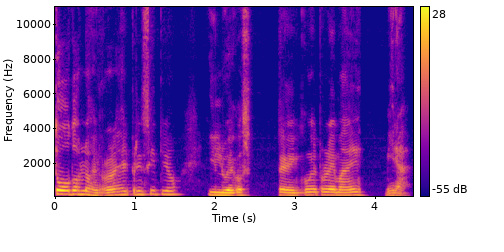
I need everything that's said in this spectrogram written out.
todos los errores del principio y luego se ven con el problema de, mira,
